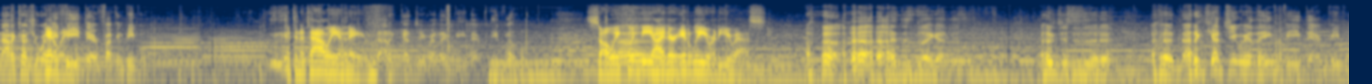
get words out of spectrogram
Not a country where Italy. they feed their fucking people. It's an Italian name. Not a country where they feed their people. So it could be either Italy or the U.S. just look at this. Oh, just uh, not a country where they feed their people.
